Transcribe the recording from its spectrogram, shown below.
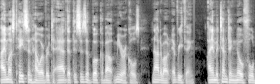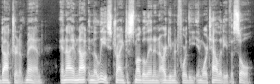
I must hasten, however, to add that this is a book about miracles, not about everything. I am attempting no full doctrine of man, and I am not in the least trying to smuggle in an argument for the immortality of the soul.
